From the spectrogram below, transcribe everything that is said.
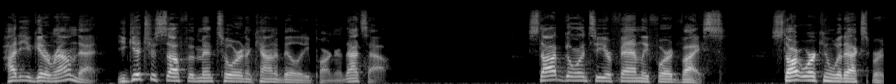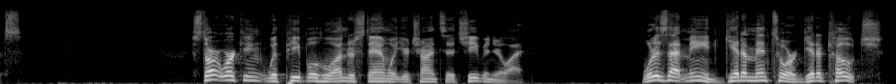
how do you get around that? You get yourself a mentor and accountability partner. That's how. Stop going to your family for advice. Start working with experts. Start working with people who understand what you're trying to achieve in your life. What does that mean? Get a mentor, get a coach.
